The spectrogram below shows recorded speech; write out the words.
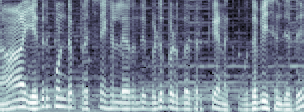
நான் எதிர்கொண்ட பிரச்சனைகள்ல இருந்து விடுபடுவதற்கு எனக்கு உதவி செஞ்சது.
